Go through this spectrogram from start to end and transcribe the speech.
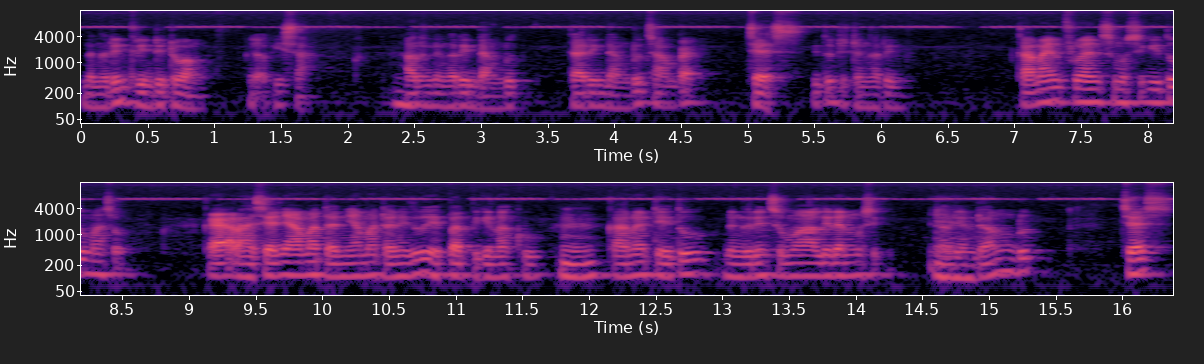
dengerin Green Day doang nggak bisa. Harus dengerin dangdut dari dangdut sampai jazz itu didengerin. Karena influence musik itu masuk. Kayak rahasianya Ahmad Dhani. Ahmad Dhani itu hebat bikin lagu. Hmm. karena dia itu dengerin semua aliran musik. Dari Iya. dangdut jazz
